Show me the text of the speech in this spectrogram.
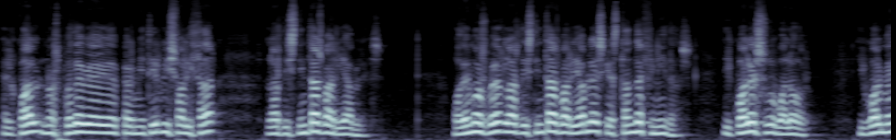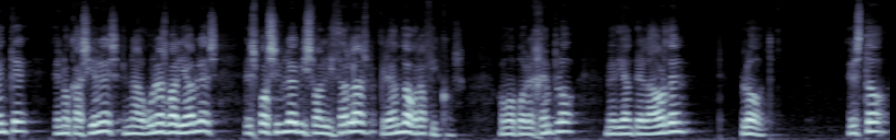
el cual nos puede permitir visualizar las distintas variables podemos ver las distintas variables que están definidas y cuál es su valor. Igualmente, en ocasiones, en algunas variables es posible visualizarlas creando gráficos, como por ejemplo mediante la orden plot. Esto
